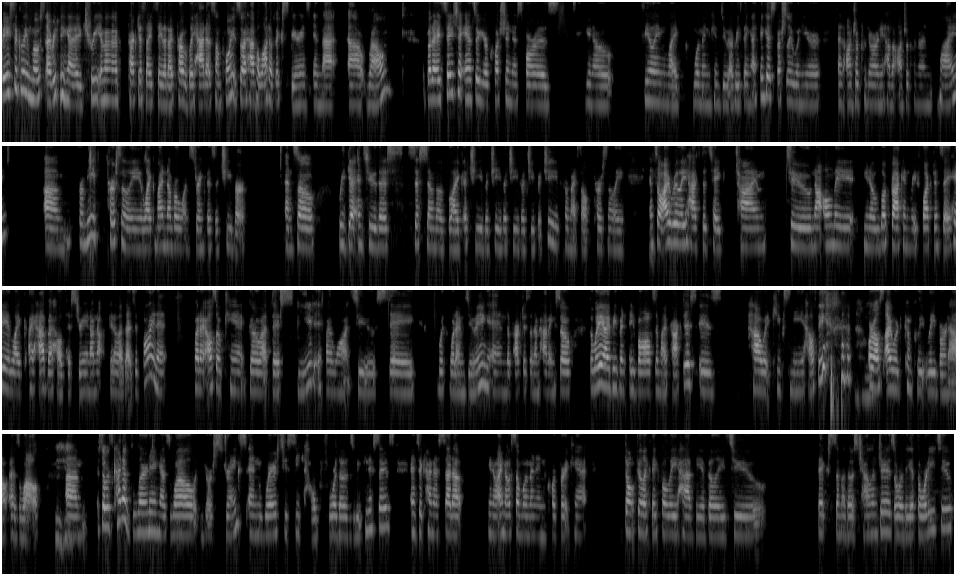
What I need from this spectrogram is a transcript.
basically most everything I treat in my practice, I'd say that I've probably had at some point. So I have a lot of experience in that uh, realm. But I'd say to answer your question as far as, you know, feeling like women can do everything, I think especially when you're an entrepreneur and you have an entrepreneur mind, um, for me personally, like my number one strength is achiever. And so we get into this system of like achieve, achieve, achieve, achieve, achieve for myself personally. And so I really had to take time to not only, you know, look back and reflect and say, hey, like I have a health history and I'm not going to let that define it. But I also can't go at this speed if I want to stay with what I'm doing and the practice that I'm having. So the way I've even evolved in my practice is how it keeps me healthy, mm-hmm. or else I would completely burn out as well. Mm-hmm. Um, so it's kind of learning as well your strengths and where to seek help for those weaknesses and to kind of set up you know i know some women in corporate can't don't feel like they fully have the ability to fix some of those challenges or the authority to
